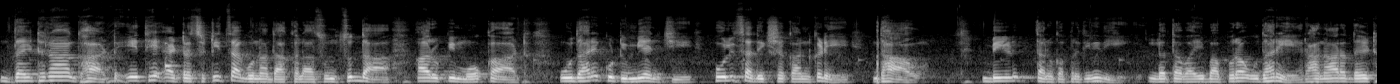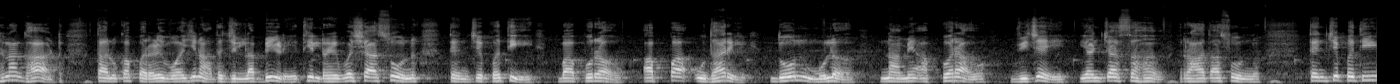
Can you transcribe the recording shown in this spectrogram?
दैठणा घाट येथे ॲट्रॉसिटीचा गुन्हा दाखल असूनसुद्धा आरोपी मोकाट उधारे कुटुंबियांची पोलीस अधीक्षकांकडे धाव. बीड तालुका प्रतिनिधी लताबाई बापूराव उधारे राहणार दैठणा घाट तालुका परळी वैजनाथ जिल्हा बीड येथील रहिवाशी असून त्यांचे पती बापूराव आप्पा उधारे दोन मुलं नामे आप्पाराव विजय यांच्यासह राहत असून त्यांचे पती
